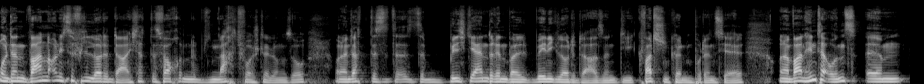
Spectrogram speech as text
und dann waren auch nicht so viele Leute da. Ich dachte, das war auch eine Nachtvorstellung so. Und dann dachte das, das, da bin ich gern drin, weil wenige Leute da sind, die quatschen können potenziell. Und dann waren hinter uns, ähm,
